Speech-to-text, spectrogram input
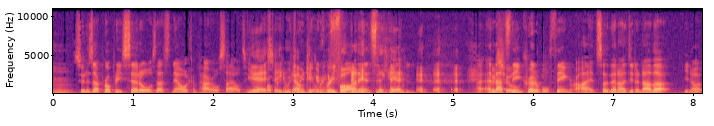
Mm. as soon as that property settles, that's now a comparable sale to your Yeah, so property, you which means you can get refinance again. again. and For that's sure. the incredible thing, right? So then I did another, you know,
